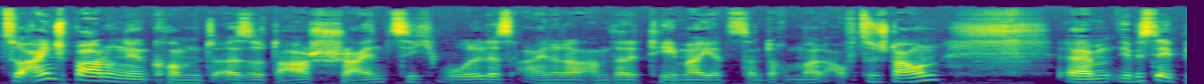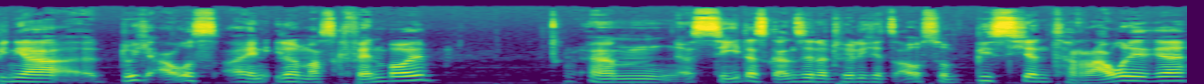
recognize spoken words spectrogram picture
zu Einsparungen kommt. Also da scheint sich wohl das ein oder andere Thema jetzt dann doch mal aufzustauen. Ähm, ihr wisst ja, ich bin ja durchaus ein Elon Musk Fanboy. Ähm, sehe das Ganze natürlich jetzt auch so ein bisschen trauriger,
